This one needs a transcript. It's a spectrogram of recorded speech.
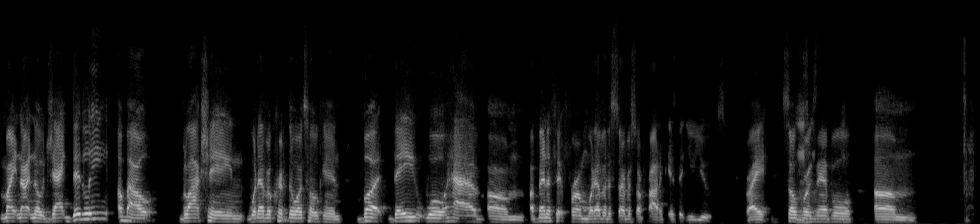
might not know jack diddly about blockchain, whatever crypto or token, but they will have um, a benefit from whatever the service or product is that you use, right? So, for mm-hmm. example, um,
